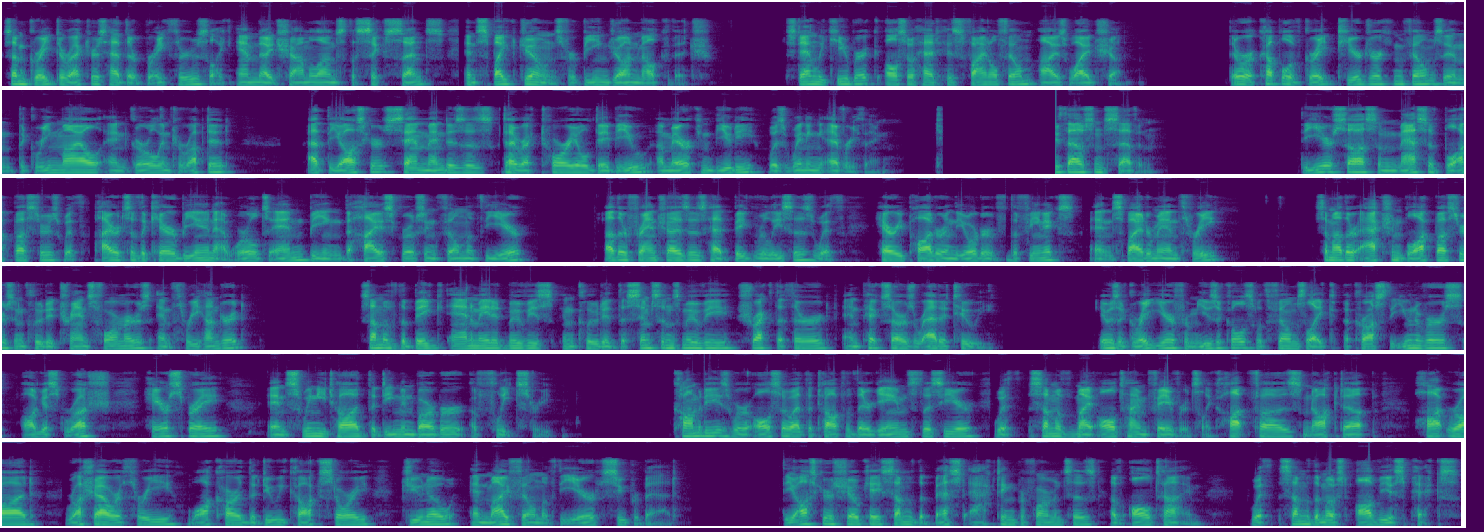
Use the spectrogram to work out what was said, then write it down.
Some great directors had their breakthroughs like M. Night Shyamalan's The Sixth Sense and Spike Jonze for Being John Malkovich. Stanley Kubrick also had his final film Eyes Wide Shut. There were a couple of great tear-jerking films in The Green Mile and Girl Interrupted. At the Oscars, Sam Mendes' directorial debut, American Beauty, was winning everything. 2007. The year saw some massive blockbusters with Pirates of the Caribbean at World's End being the highest grossing film of the year. Other franchises had big releases with Harry Potter and the Order of the Phoenix and Spider-Man 3. Some other action blockbusters included Transformers and 300. Some of the big animated movies included The Simpsons movie, Shrek the Third, and Pixar's Ratatouille. It was a great year for musicals with films like Across the Universe, August Rush, Hairspray, and Sweeney Todd, the Demon Barber of Fleet Street. Comedies were also at the top of their games this year, with some of my all time favorites like Hot Fuzz, Knocked Up, Hot Rod, Rush Hour 3, Walk Hard the Dewey Cox Story, Juno, and my film of the year, Superbad. The Oscars showcase some of the best acting performances of all time, with some of the most obvious picks.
